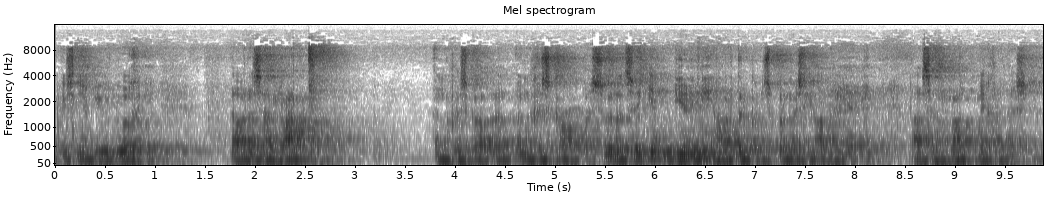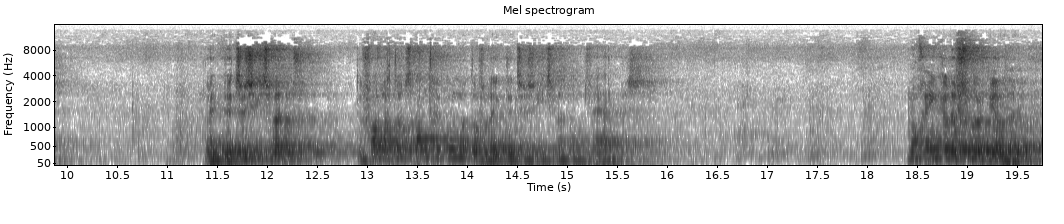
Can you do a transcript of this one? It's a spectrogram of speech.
ek is nie 'n bioloog nie. Daar is 'n rat ingeskaap in, ingeskaap sodat sy een been nie harder kan spring as die ander een nie. Daar's 'n ratmeganisme. Lyk dit soos iets wat toevallig tot stand gekom het of lyk dit soos iets wat ontwerp is? Nog enkele voorbeelde.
